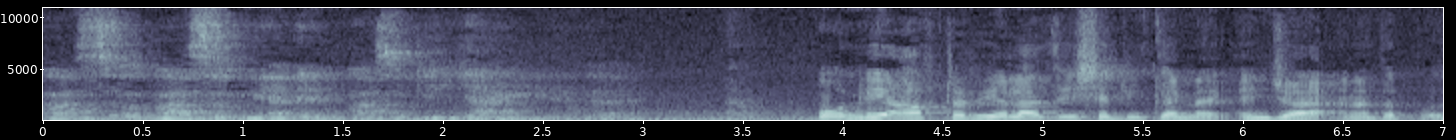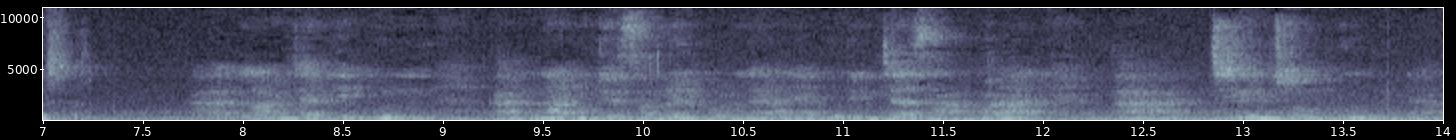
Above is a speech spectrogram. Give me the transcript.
ความสุขความสุขเนี่ยเป็นความสุขที่ใหญ่เหลือเกิน Only after realization you can uh, enjoy another person. อ่าหลังจากที่คุณอ่านั่งจนสำเร็จผลแล้วเนี่ยคุณถึงจะสามารถอ่าชื่นชมผู้อื่นได้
